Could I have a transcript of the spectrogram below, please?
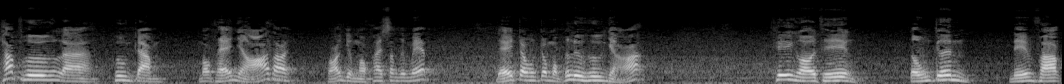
thắp hương là hương trầm, một thẻ nhỏ thôi, khoảng chừng một hai cm để trong trong một cái lư hương nhỏ. Khi ngồi thiền, tụng kinh, niệm phật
